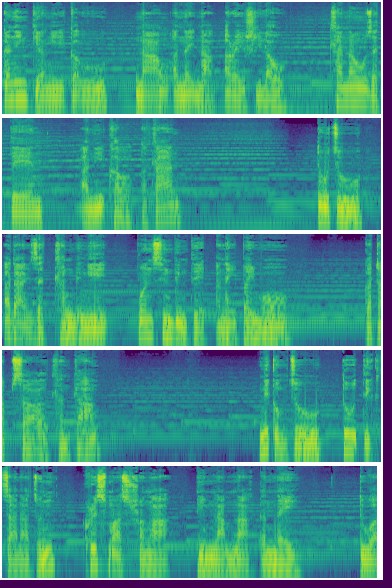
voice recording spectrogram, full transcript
kaning kyangi ka u naw anai nak arai shi lo thanau zat ten ani khal atlan tu chu adai zat thlang dingi pon sin ding te anai pai mo katap sa sal thantlang nikum chu tu tik chana chun christmas ranga tim lam nak kan nei tua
